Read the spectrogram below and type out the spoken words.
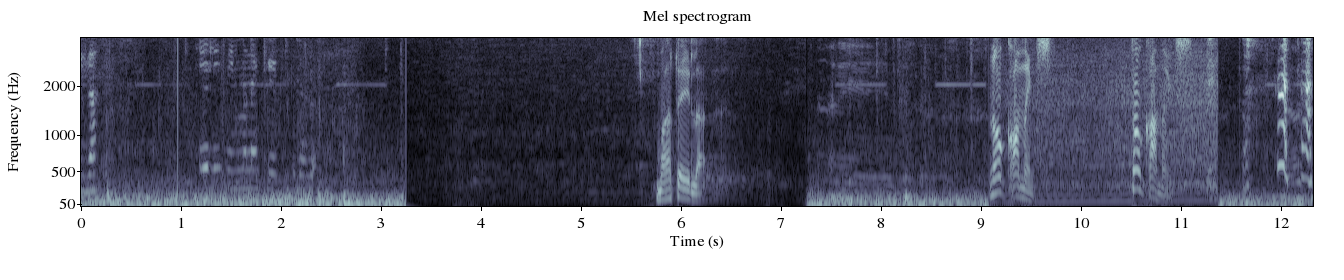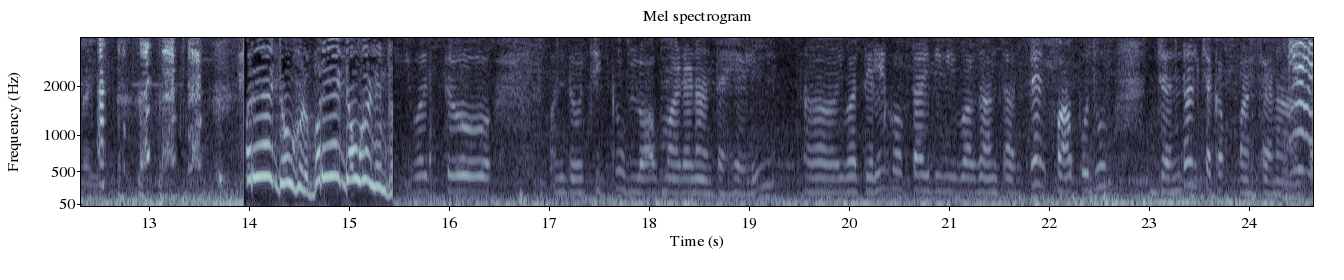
ಈಗ ಹೇಳಿ ನಿಮ್ಮನ್ನ ಕೇಳ್ತಿರೋದು ಮಾತೇ ಇಲ್ಲ. ನೋ ಕಾಮೆಂಟ್ಸ್ ನೋ ಕಾಮೆಂಟ್ಸ್ ಬರೀ ಡೌಗಳು ಬರೀ ಡೌಗಳು ನಿಂದ ಇವತ್ತು ಒಂದು ಚಿಕ್ಕ ವ್ಲಾಗ್ ಮಾಡೋಣ ಅಂತ ಹೇಳಿ. ಇವತ್ತು ಎಲ್ಲಿಗೆ ಹೋಗ್ತಾ ಇದ್ದೀವಿ ಇವಾಗ ಅಂತ ಅಂದರೆ ಪಾಪುದು ಜನರಲ್ ಚೆಕಪ್ ಮಾಡಿಸೋಣ ಅಂತ.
